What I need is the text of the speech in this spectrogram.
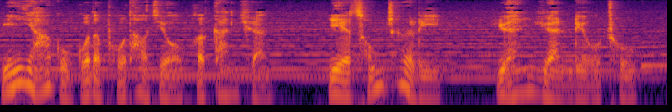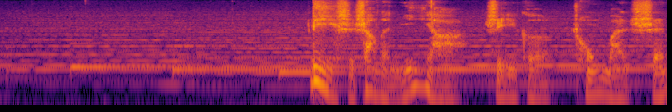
尼雅古国的葡萄酒和甘泉，也从这里源远流出。历史上的尼雅是一个充满神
